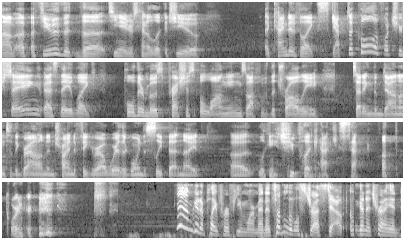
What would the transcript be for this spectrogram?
Um, a, a few of the, the teenagers kind of look at you, uh, kind of like skeptical of what you're saying as they like pull their most precious belongings off of the trolley, setting them down onto the ground and trying to figure out where they're going to sleep that night. Uh, looking at you playing hacky sack on the corner. Yeah, I'm going to play for a few more minutes. I'm a little stressed out. I'm going to try and.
